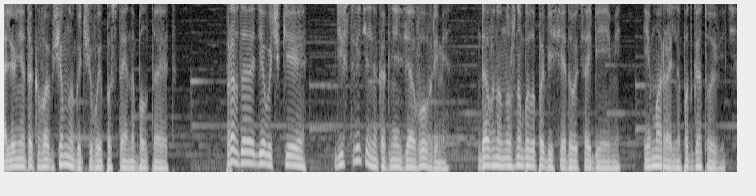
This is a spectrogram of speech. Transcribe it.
Аленя так вообще много чего и постоянно болтает. Правда, девочки действительно как нельзя вовремя. Давно нужно было побеседовать с обеими и морально подготовить.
